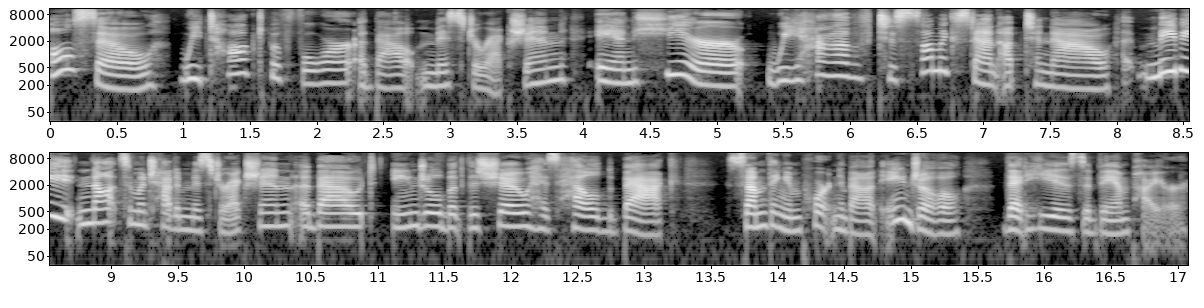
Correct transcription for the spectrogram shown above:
Also, we talked before about misdirection, and here we have, to some extent, up to now, maybe not so much had a misdirection about Angel, but the show has held back something important about Angel that he is a vampire.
